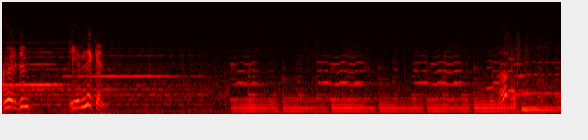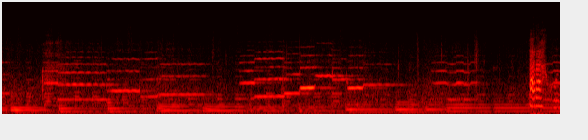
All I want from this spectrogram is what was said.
көрдүм эмне экен Пароход.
